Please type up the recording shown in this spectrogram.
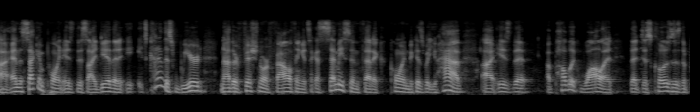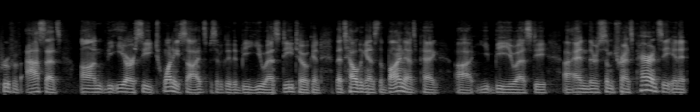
Uh, and the second point is this idea that it, it's kind of this weird neither fish nor fowl thing. It's like a semi-synthetic coin because what you have uh, is that a public wallet that discloses the proof of assets on the ERC20 side, specifically the BUSD token that's held against the Binance peg uh, BUSD, uh, and there's some transparency in it,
